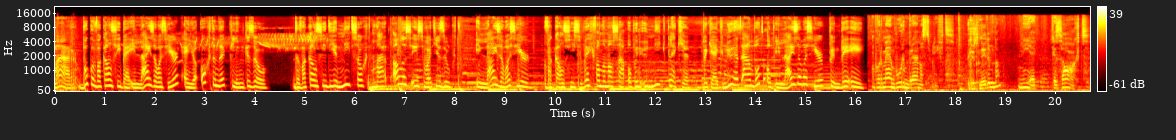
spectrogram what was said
Maar boek een vakantie bij Eliza Was Here en je ochtenden klinken zo. De vakantie die je niet zocht, maar alles is wat je zoekt. Eliza Was Here. Vakanties weg van de massa op een uniek plekje. Bekijk nu het aanbod op elizawashere.be. Voor mij een boerenbruin, alstublieft. Gesneden, madame? Nee, gezaagd.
